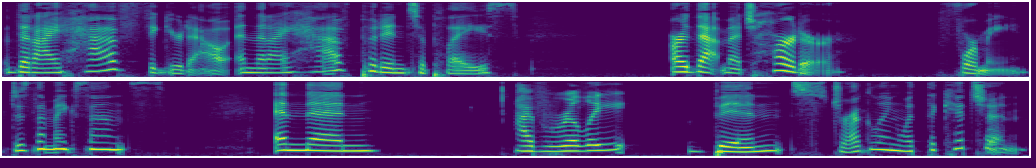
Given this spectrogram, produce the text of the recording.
that I have figured out and that I have put into place are that much harder for me. Does that make sense? And then I've really been struggling with the kitchen.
